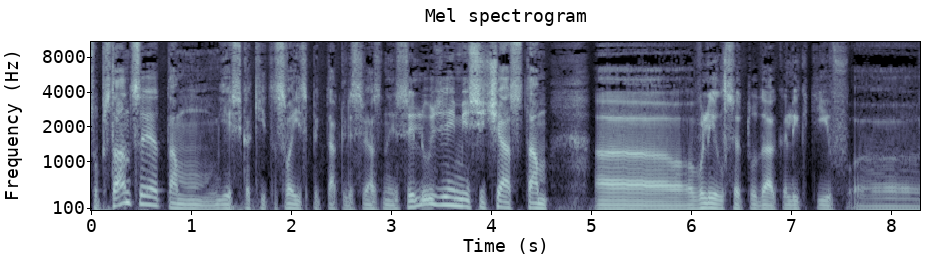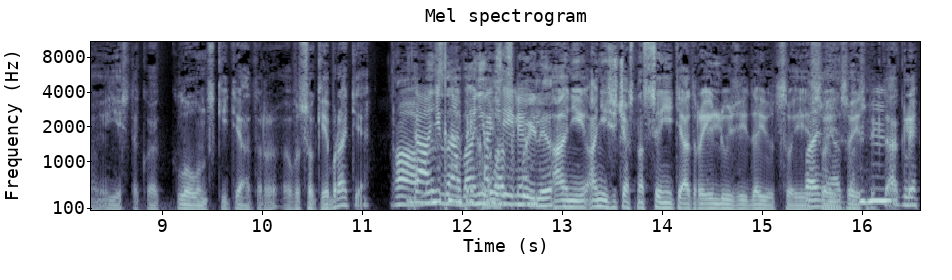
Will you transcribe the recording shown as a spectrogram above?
субстанция, там есть какие-то свои спектакли, связанные с иллюзиями. Сейчас там э, влился туда коллектив, э, есть такой клоунский театр «Высокие братья». А, да, они знаем, к нам они приходили. Были. Они, они сейчас на сцене театра иллюзий дают свои, свои, свои спектакли.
